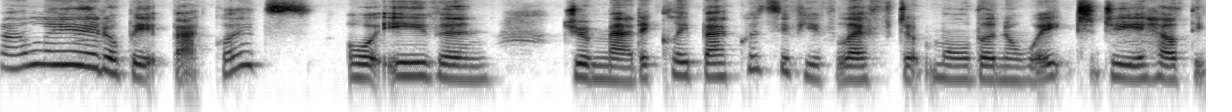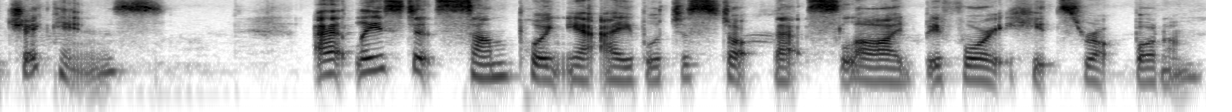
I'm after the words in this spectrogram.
a little bit backwards or even dramatically backwards, if you've left it more than a week to do your healthy check ins, at least at some point you're able to stop that slide before it hits rock bottom.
